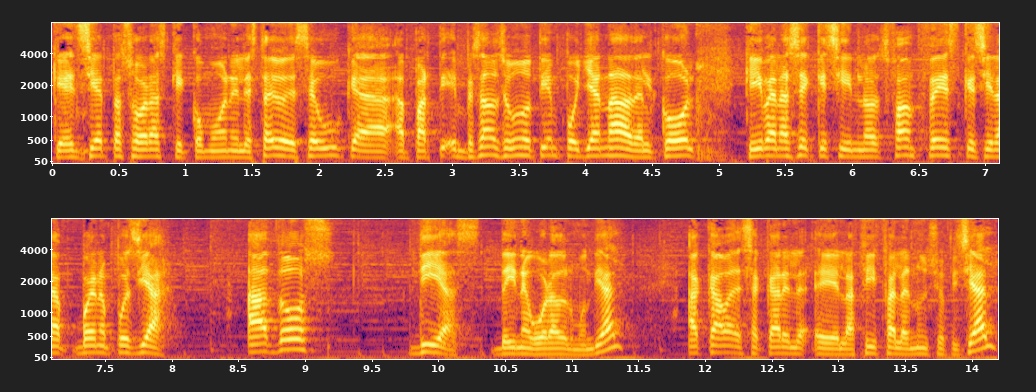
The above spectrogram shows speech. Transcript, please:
que en ciertas horas, que como en el estadio de CU, que a, empezando el segundo tiempo ya nada de alcohol, que iban a hacer que si en los fanfest, que si la, bueno, pues ya, a dos días de inaugurado el mundial, acaba de sacar eh, la FIFA el anuncio oficial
